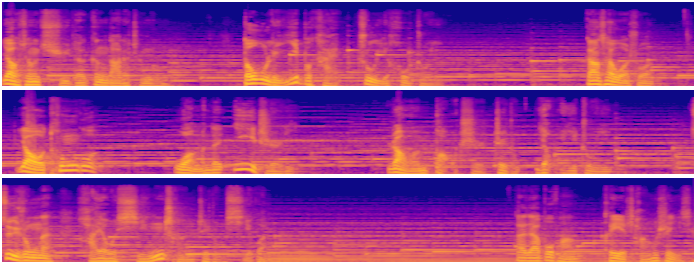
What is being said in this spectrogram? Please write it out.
要想取得更大的成功，都离不开注意后注意。刚才我说，要通过我们的意志力，让我们保持这种有意注意，最终呢，还要形成这种习惯。大家不妨可以尝试一下。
